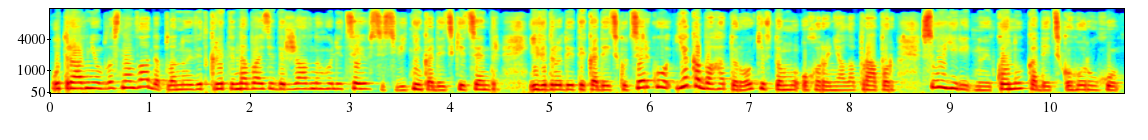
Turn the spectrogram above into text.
У травні обласна влада планує відкрити на базі державного ліцею Всесвітній кадетський центр і відродити кадетську церкву, яка багато років тому охороняла прапор, своєрідну ікону кадетського руху.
